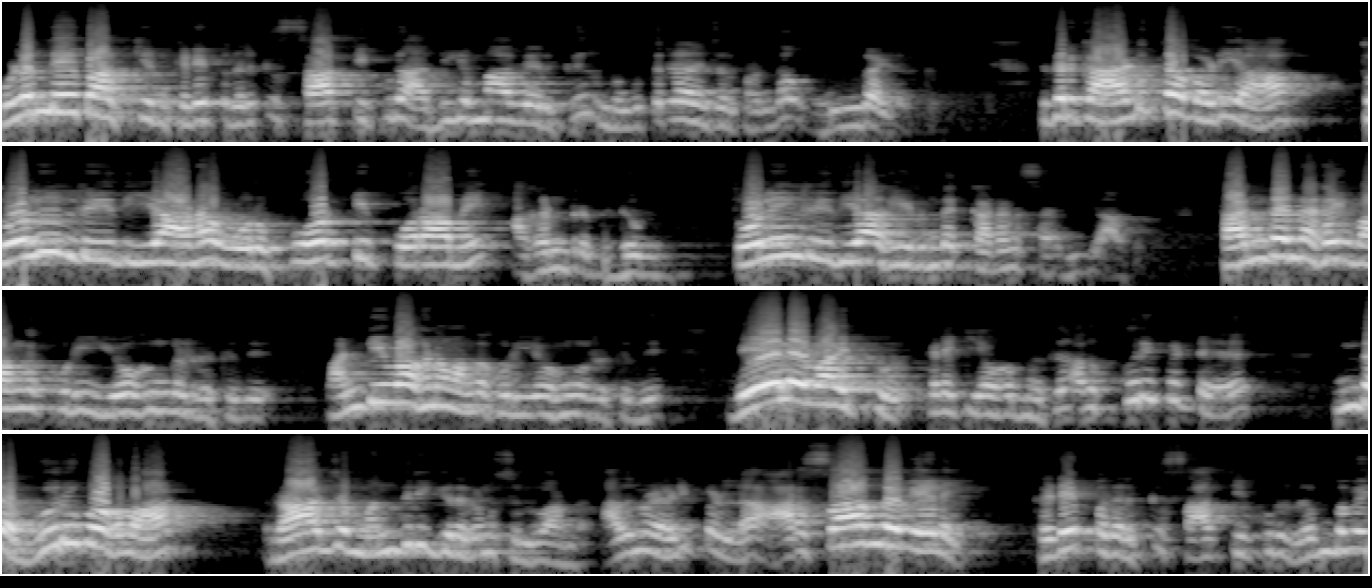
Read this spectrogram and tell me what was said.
குழந்தை பாக்கியம் கிடைப்பதற்கு சாத்தியக்கூறு அதிகமாகவே இருக்கு. இந்த உத்திரராஜத்தில் பிறந்த உங்களுக்கு. இதற்கு அடுத்தபடியா தொழில் ரீதியான ஒரு போட்டி பொறாமை அகன்றுவிடும் தொழில் ரீதியாக இருந்த கடன் சரியாகும். தங்க நகை வாங்கக்கூடிய யோகங்கள் இருக்குது. வண்டி வாகனம் வாங்கக்கூடிய யோகங்கள் இருக்குது. வேலை வாய்ப்பு கிடைக்க யோகம் இருக்குது. அது குறிப்பிட்டு இந்த குரு பகவான் ராஜ மந்திரி கிரகம்னு சொல்லுவாங்க. அதனுடைய அடிப்படையில் அரசாங்க வேலை கிடைப்பதற்கு சாத்தியக்கூறு ரொம்பவே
